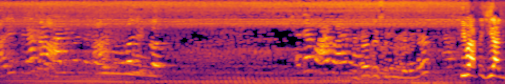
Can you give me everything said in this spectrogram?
आई, ते घ्या. आई, मोबाईल इथं. ही बात ही आली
